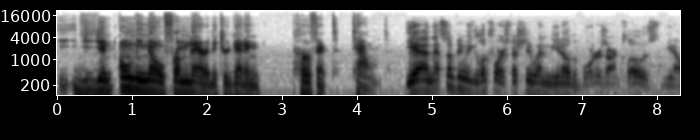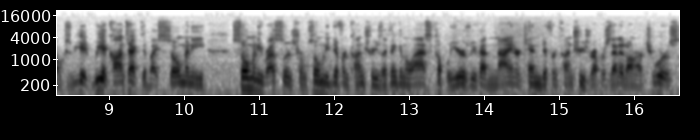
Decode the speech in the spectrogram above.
you only know from there that you're getting perfect talent. Yeah, and that's something we look for, especially when you know the borders aren't closed. You know, because we get we get contacted by so many so many wrestlers from so many different countries. I think in the last couple years we've had nine or ten different countries represented on our tours,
